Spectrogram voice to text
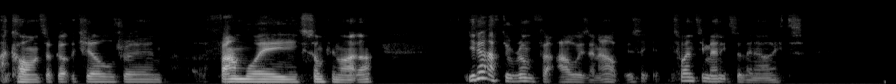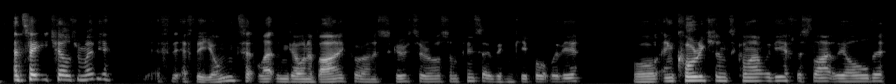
I can't. I've got the children, family, something like that. You don't have to run for hours and hours. Twenty minutes of the night, and take your children with you if if they're young. To let them go on a bike or on a scooter or something, so they can keep up with you, or encourage them to come out with you if they're slightly older.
